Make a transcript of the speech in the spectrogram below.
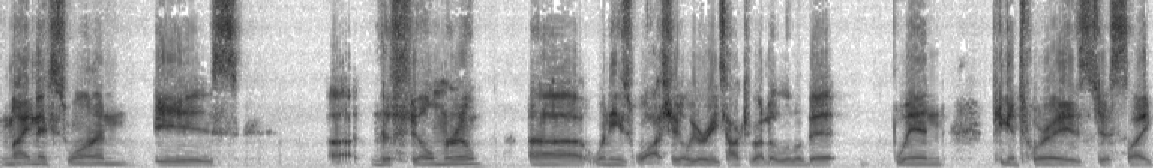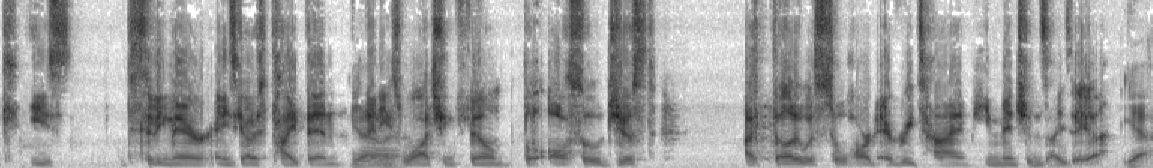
my next one is uh, the film room uh, when he's watching. We already talked about it a little bit when Pingatore is just like he's sitting there and he's got his pipe in Yeah. and he's watching film, but also just I felt it was so hard every time he mentions Isiah. Yeah.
